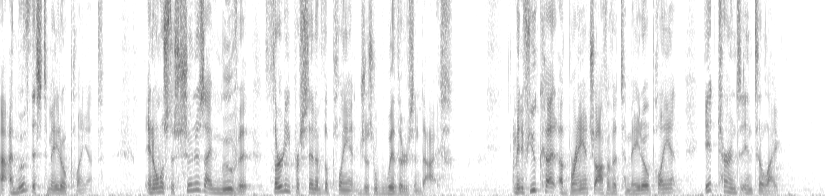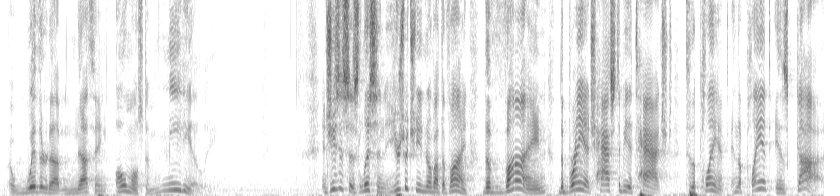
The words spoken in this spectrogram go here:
Uh, I moved this tomato plant, and almost as soon as I move it, 30% of the plant just withers and dies. I mean, if you cut a branch off of a tomato plant, it turns into like a withered up nothing almost immediately. And Jesus says, Listen, here's what you need to know about the vine. The vine, the branch, has to be attached to the plant, and the plant is God.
